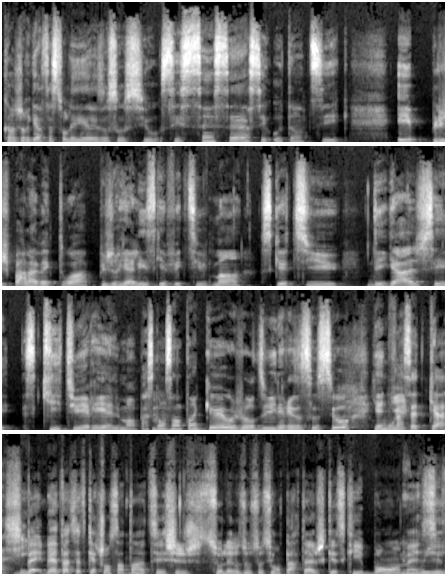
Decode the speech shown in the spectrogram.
Quand je regarde ça sur les réseaux sociaux, c'est sincère, c'est authentique. Et plus je parle avec toi, plus je réalise qu'effectivement, ce que tu dégages, c'est qui tu es réellement. Parce qu'on s'entend qu'aujourd'hui, les réseaux sociaux, il y a une Oui. facette cachée. Ben, ben facette cachée, on s'entend, sur les réseaux sociaux, on partage qu'est-ce qui est bon, mais Oui.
